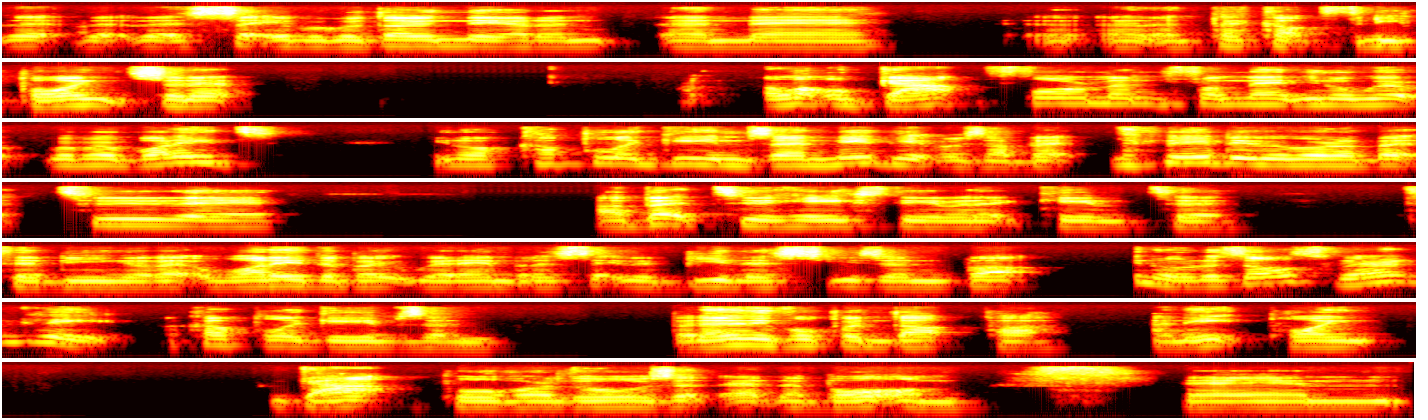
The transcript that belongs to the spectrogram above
that, that, that City will go down there and and, uh, and, and pick up three points in it. A little gap forming from them. You know, we, we were worried. You know, a couple of games in, maybe it was a bit. Maybe we were a bit too uh, a bit too hasty when it came to to being a bit worried about where Edinburgh City would be this season. But you know, results weren't great. A couple of games in. But now they've opened up a, an eight point gap over those at, at the bottom. Um,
